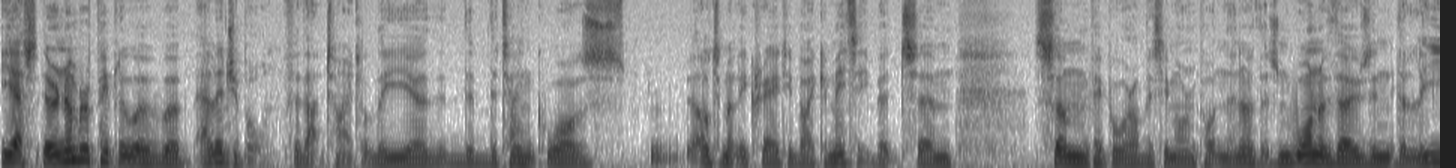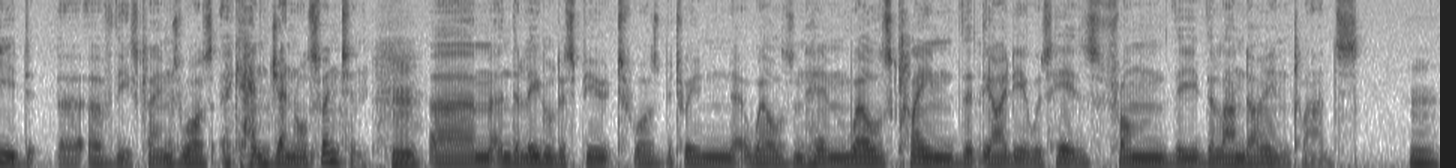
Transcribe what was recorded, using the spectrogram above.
Yes, there are a number of people who were, were eligible for that title. The, uh, the, the, the tank was ultimately created by committee, but um, some people were obviously more important than others. And one of those in the lead uh, of these claims was, again, General Swinton. Mm. Um, and the legal dispute was between Wells and him. Wells claimed that the idea was his from the, the land ironclads. Mm.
